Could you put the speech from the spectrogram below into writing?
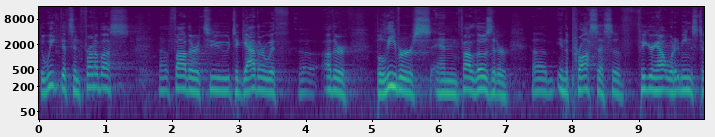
the week that's in front of us, uh, Father, to, to gather with uh, other believers and, Father, those that are uh, in the process of figuring out what it means to,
